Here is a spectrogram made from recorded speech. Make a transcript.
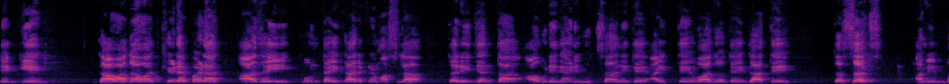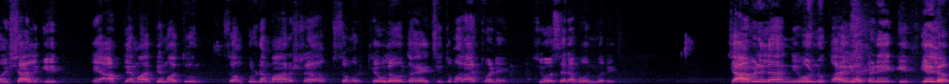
ते गीत गावागावात खेड्यापाड्यात आजही कोणताही कार्यक्रम असला तरी जनता आवडीने आणि उत्साहाने ते ऐकते वाजवते गाते तसंच आम्ही मशाल गीत हे आपल्या माध्यमातून संपूर्ण महाराष्ट्रासमोर ठेवलं होतं याची तुम्हाला आठवण आहे शिवसेना भवनमध्ये. ज्या वेळेला निवडणूक आयोगाकडे गीत गेलं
